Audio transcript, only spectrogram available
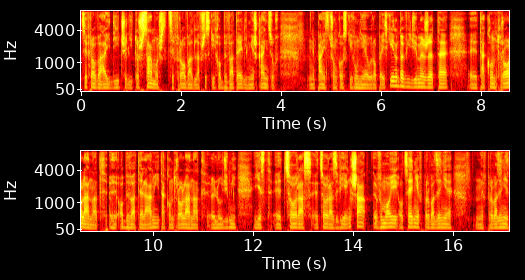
Cyfrowe ID, czyli tożsamość cyfrowa dla wszystkich obywateli, mieszkańców państw członkowskich Unii Europejskiej, no to widzimy, że te, e, ta kontrola nad e, obywatelami, ta kontrola nad ludźmi jest coraz, coraz większa. W mojej ocenie wprowadzenie, wprowadzenie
